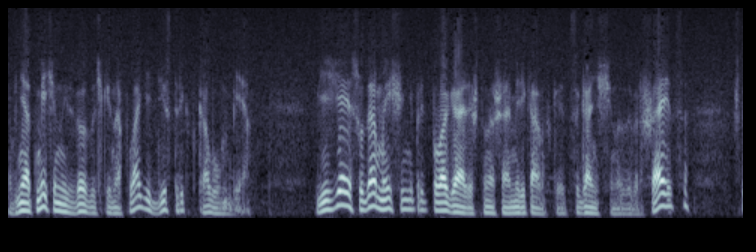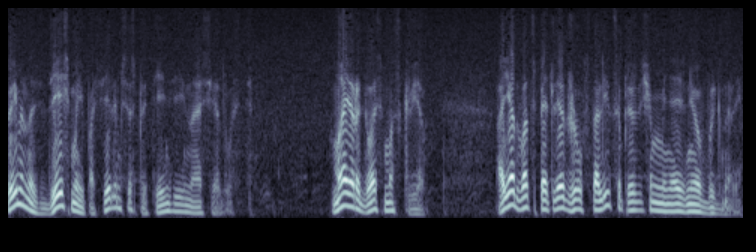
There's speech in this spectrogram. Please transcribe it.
в неотмеченный звездочкой на флаге Дистрикт Колумбия. Въезжая сюда, мы еще не предполагали, что наша американская цыганщина завершается, что именно здесь мы и поселимся с претензией на оседлость. Майя родилась в Москве, а я 25 лет жил в столице, прежде чем меня из нее выгнали.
